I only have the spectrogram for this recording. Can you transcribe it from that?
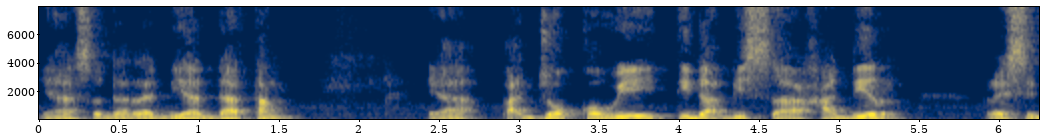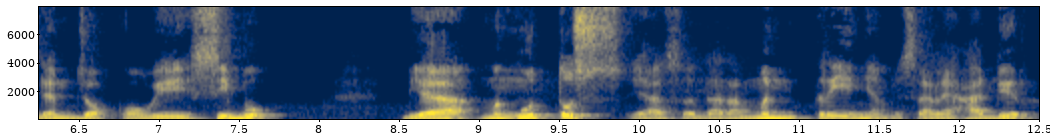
ya saudara dia datang ya Pak Jokowi tidak bisa hadir Presiden Jokowi sibuk dia mengutus ya saudara menterinya misalnya hadir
